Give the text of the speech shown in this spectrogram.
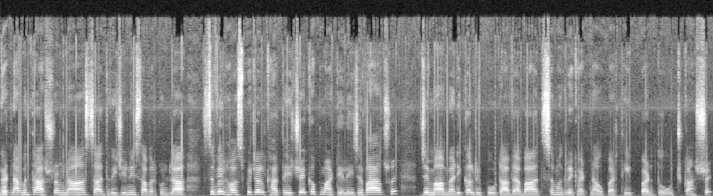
ઘટના બનતા આશ્રમના સાધ્વીજીને સાવરકુંડલા સિવિલ હોસ્પિટલ ખાતે ચેકઅપ માટે લઈ જવાયા છે, જેમાં મેડિકલ રિપોર્ટ આવ્યા બાદ સમગ્ર ઘટના ઉપરથી પડદો ઉચકાશે.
